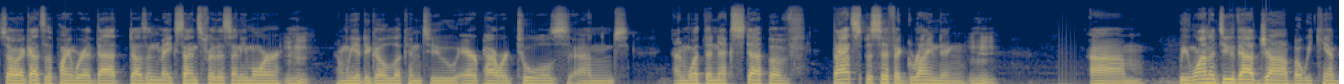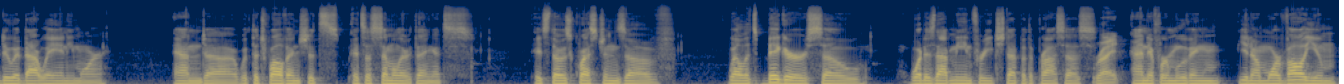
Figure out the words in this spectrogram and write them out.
so it got to the point where that doesn't make sense for this anymore Mm-hmm. and we had to go look into air powered tools and and what the next step of that specific grinding Mm-hmm. um, we want to do that job, but we can't do it that way anymore. And uh, with the 12 inch, it's it's a similar thing. It's it's those questions of, well, it's bigger, so what does that mean for each step of the process? Right. And if we're moving, you know, more volume,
